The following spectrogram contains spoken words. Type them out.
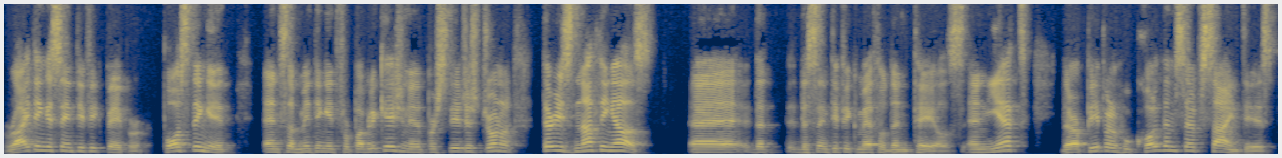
writing a scientific paper, posting it, and submitting it for publication in a prestigious journal. There is nothing else uh, that the scientific method entails. And yet, there are people who call themselves scientists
